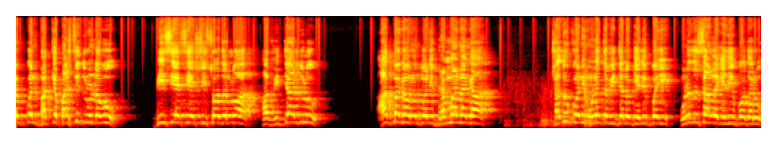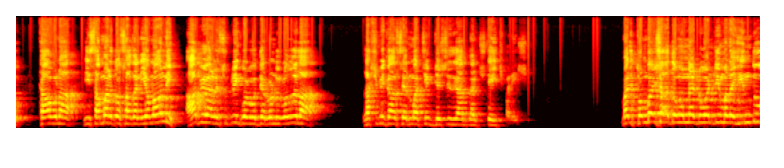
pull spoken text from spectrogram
చెప్పుకొని బతికే పరిస్థితులు ఉండవు. బీసీఎస్సీ ఎస్టీ సోదరులు ఆ- ఆ విద్యార్థులు ఆత్మగౌరవంతో బ్రహ్మాండంగా చదువుకొని ఉన్నత విద్యలోకి వెళ్ళిపోయి ఉన్నత స్థానాలకు ఎదిగిపోతారు. కావున ఈ సమానత్వ సాధన నియమాల్ని ఆపివేయాలని సుప్రీంకోర్టు వచ్చే రెండు రోజుల లక్ష్మీకాంత్ శర్మ చీఫ్ జస్టిస్ గారు దానికి స్టేజ్ పడేసి. మరి తొంభై శాతం ఉన్నటువంటి మన హిందూ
